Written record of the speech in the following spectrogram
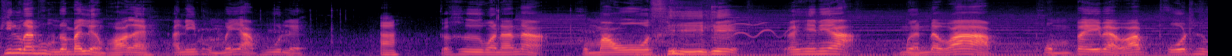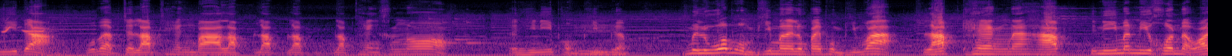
พี่รู้ไหมผมโดนใบเหลืองเพราะอะไรอันนี้ผมไม่อยากพูดเลยอะ ก็คือวันนั้นอะ ผมเมาโอซีแล้วทีเนี้ยเหมือนแบบว่า ผมไปแบบว่าโพสต์ทวิตอะว่าแบบจะรับแทงบาร์รับรับรับรับแทงข้างนอกแต่ทีนี้ผมพิมพ์แบบ ไม่รู้ว่าผมพิมพ์อะไรลงไปผมพิมพ์ว่ารับแทงนะครับ ทีนี้มันมีคนแบบว่า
